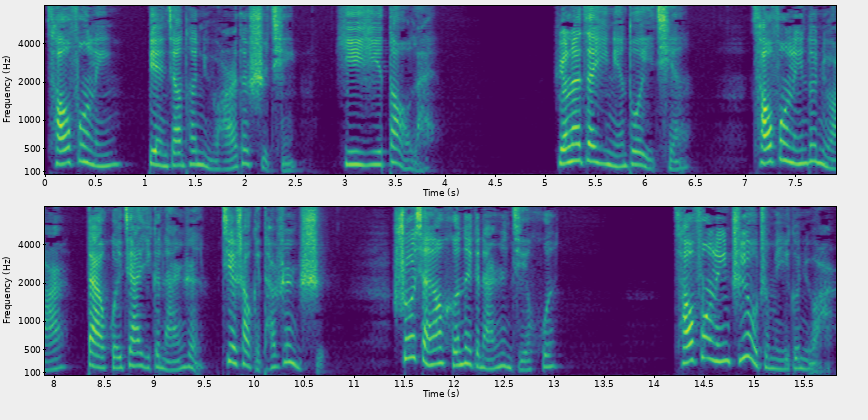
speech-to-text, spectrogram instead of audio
曹凤林便将他女儿的事情一一道来。原来，在一年多以前，曹凤林的女儿带回家一个男人，介绍给他认识，说想要和那个男人结婚。曹凤林只有这么一个女儿。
